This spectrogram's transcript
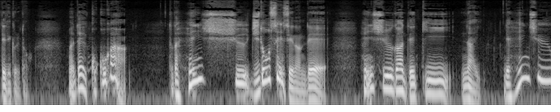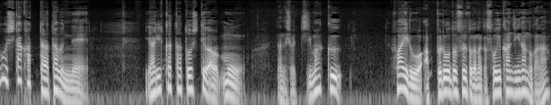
出てくると。で、ここが、ただ編集、自動生成なんで、編集ができない。で、編集をしたかったら多分ね、やり方としてはもう、なんでしょう、字幕ファイルをアップロードするとかなんかそういう感じになるのかな？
